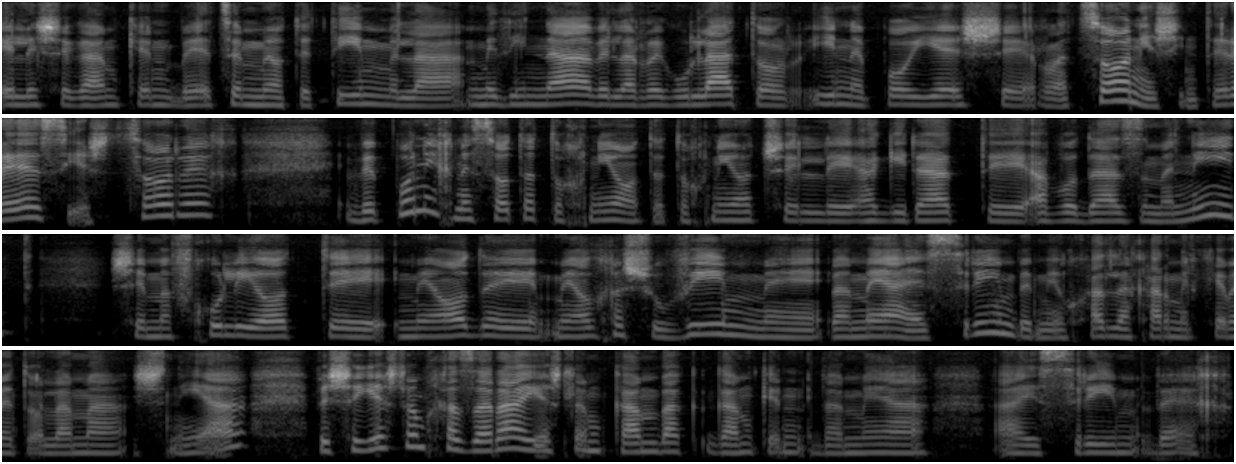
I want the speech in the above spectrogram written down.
אלה שגם כן בעצם מאותתים למדינה ולרגולטור, הנה פה יש אה, רצון, יש אינטרס, יש צורך. ופה נכנסות התוכניות, התוכניות של אה, הגירת עבודה זמנית. שהם הפכו להיות uh, מאוד, uh, מאוד חשובים uh, במאה ה-20, במיוחד לאחר מלחמת העולם השנייה, ושיש להם חזרה, יש להם קאמבק גם כן במאה ה-21.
